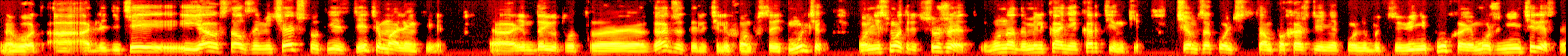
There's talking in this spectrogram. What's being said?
Вот. А, а для детей... И я стал замечать, что вот есть дети маленькие, а, им дают вот э, гаджет или телефон, посмотреть мультик, он не смотрит сюжет, ему надо мелькание картинки. Чем закончится там похождение какого-нибудь Винни-Пуха, ему уже неинтересно.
